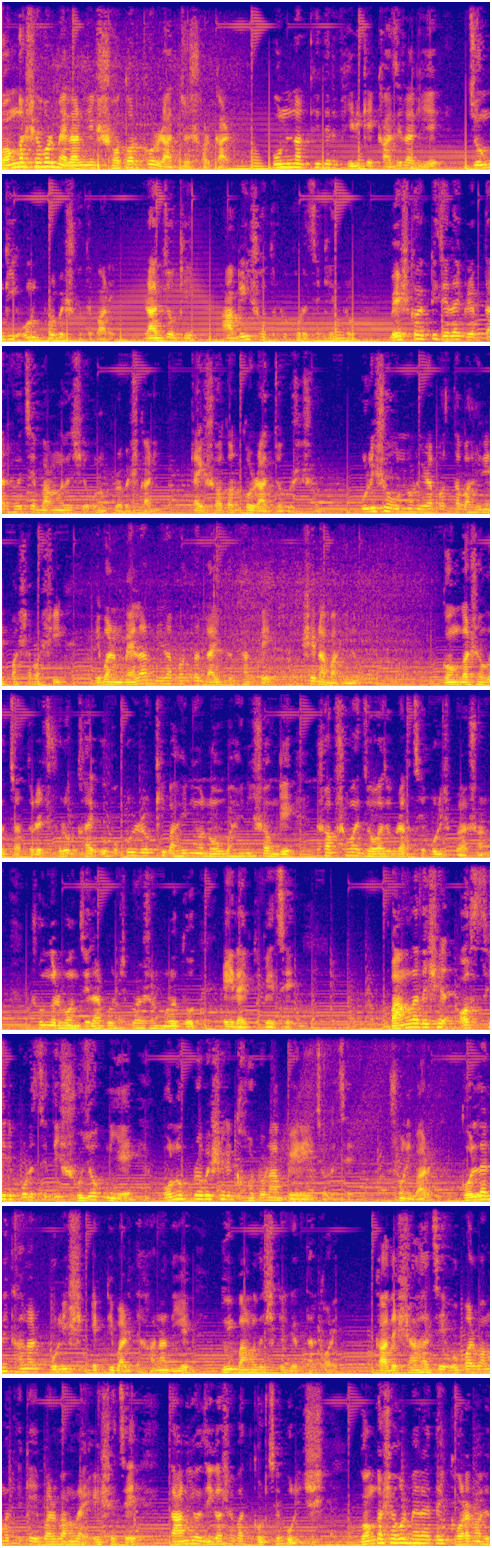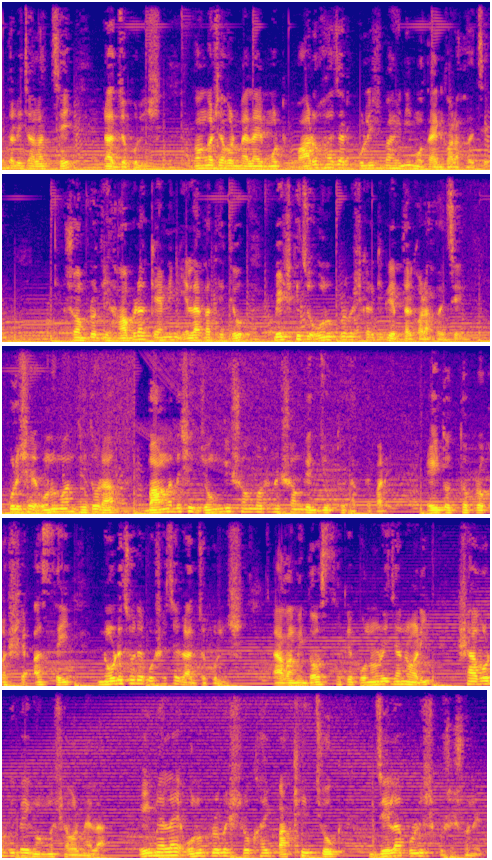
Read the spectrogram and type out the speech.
গঙ্গাসাগর মেলা নিয়ে সতর্ক রাজ্য সরকার। পুণ্যার্থীদের ভিড়কে কাজে লাগিয়ে জঙ্গি অনুপ্রবেশ হতে পারে। রাজ্যকে আগেই সতর্ক করেছে কেন্দ্র। বেশ কয়েকটি জেলায় গ্রেপ্তার হয়েছে বাংলাদেশি অনুপ্রবেশকারী। তাই সতর্ক রাজ্য প্রশাসন, পুলিশ ও অন্য নিরাপত্তা বাহিনীর পাশাপাশি এবার মেলার নিরাপত্তার দায়িত্ব থাকবে সেনাবাহিনীও। গঙ্গাসাগর চত্বরের সুরক্ষায় উপকূলরক্ষী বাহিনী ও নৌবাহিনীর সঙ্গে সবসময় যোগাযোগ রাখছে পুলিশ প্রশাসন। সুন্দরবন জেলা পুলিশ প্রশাসন মূলত এই দায়িত্ব পেয়েছে। বাংলাদেশের অস্থির পরিস্থিতির সুযোগ নিয়ে অনুপ্রবেশের ঘটনা বেড়েই চলেছে। শনিবার কল্যাণী থানার পুলিশ একটি বাড়িতে হানা দিয়ে দুই বাংলাদেশিকে গ্রেপ্তার করে। কাদের সাহায্যে ওপার বাংলা থেকে এপার বাংলায় এসেছে তা নিয়েও জিজ্ঞাসাবাদ করছে পুলিশ। গঙ্গাসাগর মেলায় তাই কড়া নজরদারি চালাচ্ছে রাজ্য পুলিশ। গঙ্গাসাগর মেলায় মোট বারো হাজার পুলিশ বাহিনী মোতায়েন করা হয়েছে। সম্প্রতি হাবড়া ক্যানিং এলাকা থেকেও বেশ কিছু অনুপ্রবেশকারীকে গ্রেপ্তার করা হয়েছে। পুলিশের অনুমান ধৃতরা বাংলাদেশি জঙ্গি সংগঠনের সঙ্গে যুক্ত থাকতে পারে। এই তথ্য প্রকাশ্যে আসতেই নড়ে চড়ে বসেছে রাজ্য পুলিশ। আগামী দশ থেকে পনেরোই জানুয়ারি সাগরদ্বীপে গঙ্গাসাগর মেলা। এই মেলায় অনুপ্রবেশ রক্ষায় পাখির চোখ জেলা পুলিশ প্রশাসনের।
